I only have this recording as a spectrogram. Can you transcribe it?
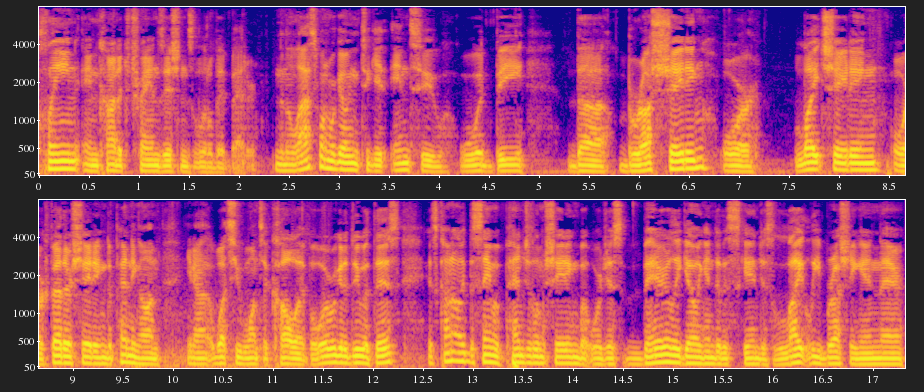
clean and kind of transitions a little bit better. And then the last one we're going to get into would be the brush shading or light shading or feather shading depending on you know what you want to call it. But what we're going to do with this it's kind of like the same with pendulum shading but we're just barely going into the skin just lightly brushing in there.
